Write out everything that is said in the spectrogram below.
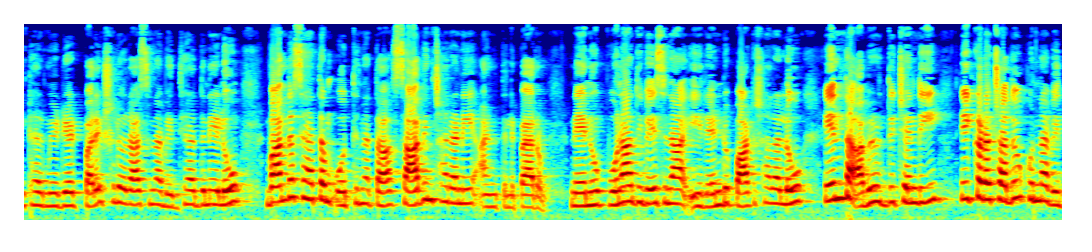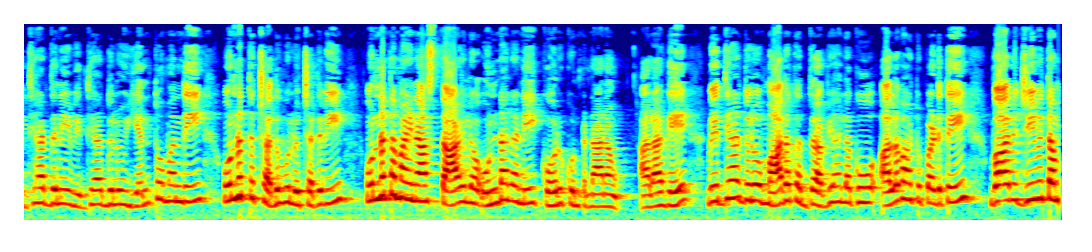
ఇంటర్మీడియట్ పరీక్షలు రాసిన విద్యార్థినిలు వంద శాతం ఉత్తీర్ణత సాధించారని ఆయన తెలిపారు. నేను పునాది వేసిన ఈ రెండు పాఠశాలలు ఎంత అభివృద్ధి చెంది ఇక్కడ చదువుకున్న విద్యార్థిని విద్యార్థులు ఎంతో మంది ఉన్నత చదువులు చదివి ఉన్నతమైన స్థాయిలో ఉండాలని కోరుకుంటున్నాను. అలాగే విద్యార్థులు మాదక ద్రవ్యాలకు అలవాటు పడితే వారి జీవితం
